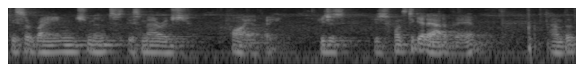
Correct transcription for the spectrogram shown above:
this arrangement, this marriage, quietly. He just, he just wants to get out of there. Um, but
